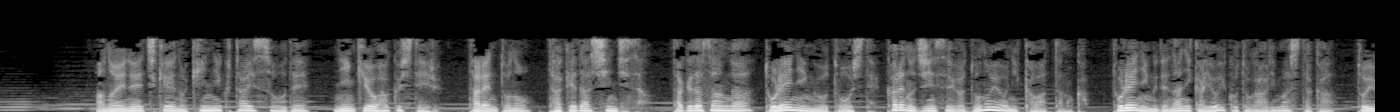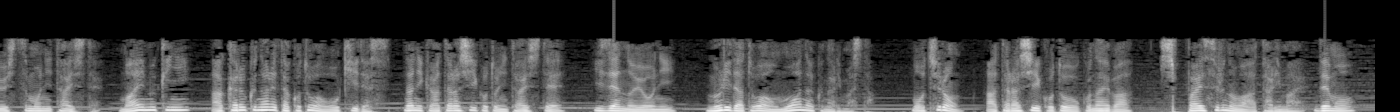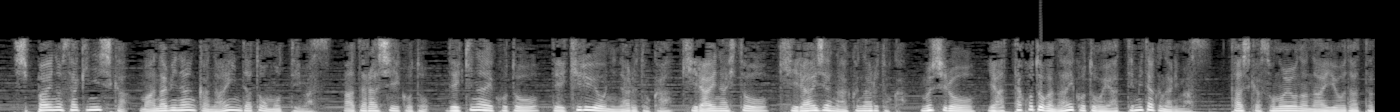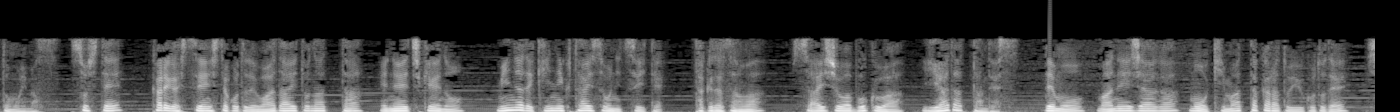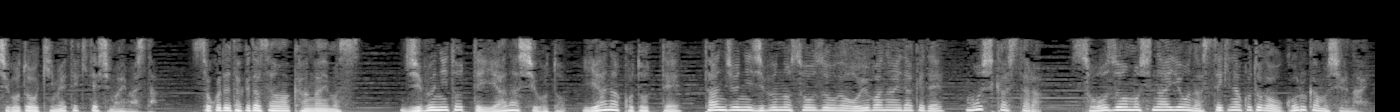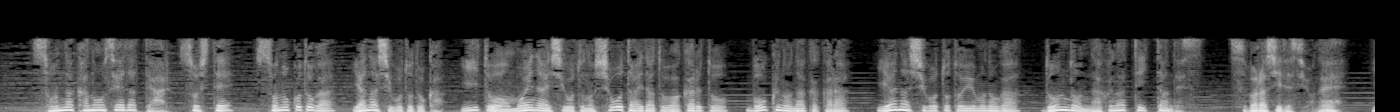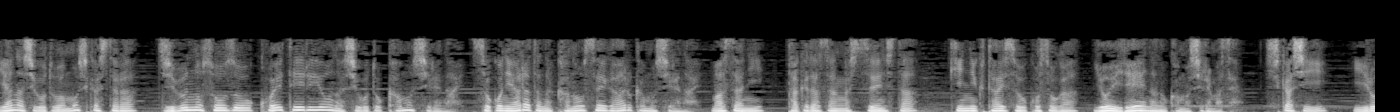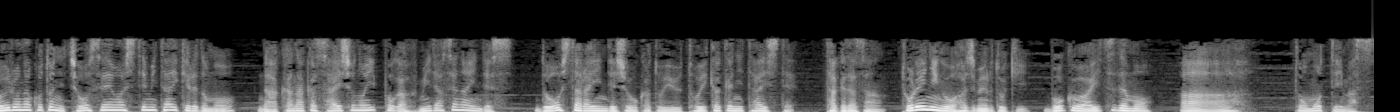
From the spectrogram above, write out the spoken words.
あの NHK の筋肉体操で人気を博しているタレントの武田真治さん。 武田さんがトレーニングを通して彼の人生がどのように変わったのか、 トレーニングで何か良いことがありましたか？という質問に対して前向きに明るくなれたことは大きいです。何か新しいことに対して以前のように無理だとは思わなくなりました。もちろん新しいことを行えば失敗するのは当たり前。でも失敗の先にしか学びなんかないんだと思っています。新しいこと、できないことをできるようになるとか、嫌いな人を嫌いじゃなくなるとか、むしろやったことがないことをやってみたくなります。確かそのような内容だったと思います。そして彼が出演したことで話題となった NHK のみんなで筋肉体操について、武田さんは、最初は僕は嫌だったんです。でも、マネージャーがもう決まったからということで、仕事を決めてきてしまいました。そこで武田さんは考えます。自分にとって嫌な仕事、嫌なことって、単純に自分の想像が及ばないだけで、もしかしたら、想像もしないような素敵なことが起こるかもしれない。そんな可能性だってある。そして、そのことが嫌な仕事とか、いいとは思えない仕事の正体だとわかると、僕の中から嫌な仕事というものがどんどんなくなっていったんです。素晴らしいですよね。嫌な仕事はもしかしたら自分の想像を超えているような仕事かもしれない。そこに新たな可能性があるかもしれない。まさに武田さんが出演した筋肉体操こそが良い例なのかもしれません。しかし、いろいろなことに挑戦はしてみたいけれども、なかなか最初の一歩が踏み出せないんです。どうしたらいいんでしょうかという問いかけに対して、武田さん、トレーニングを始めるとき、僕はいつでも、ああ、と思っています。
